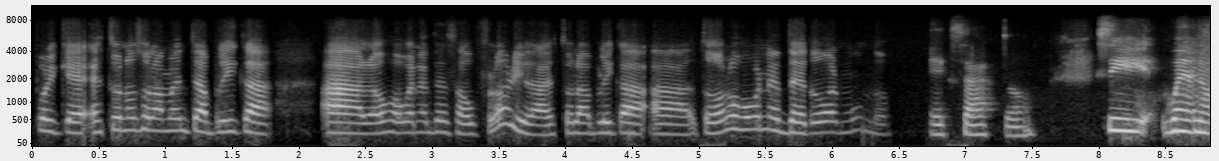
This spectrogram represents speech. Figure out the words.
porque esto no solamente aplica a los jóvenes de South Florida, esto lo aplica a todos los jóvenes de todo el mundo. Exacto. Sí, bueno,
